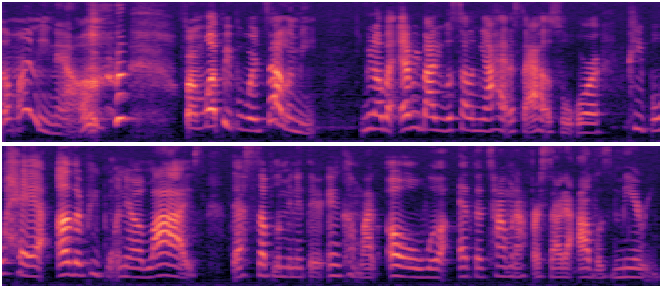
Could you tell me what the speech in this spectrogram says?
good money now from what people were telling me. You know, but everybody was telling me I had a side hustle or people had other people in their lives that supplemented their income. Like, oh, well, at the time when I first started, I was married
